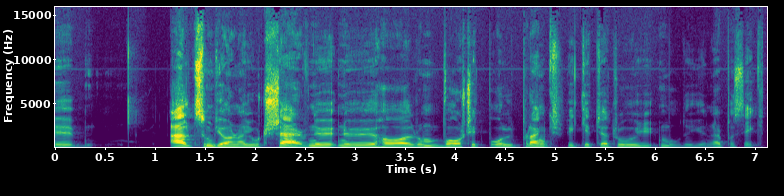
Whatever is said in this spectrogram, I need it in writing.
Uh, allt som Björn har gjort själv. Nu, nu har de varsitt bollplank, vilket jag tror Modo gynnar på sikt.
